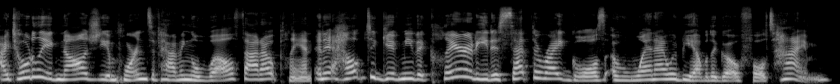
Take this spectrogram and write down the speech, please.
I totally acknowledged the importance of having a well thought out plan, and it helped to give me the clarity to set the right goals of when I would be able to go full time.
